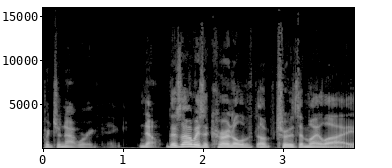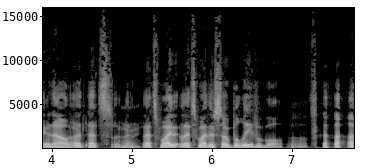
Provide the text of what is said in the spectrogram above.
but you're not wearing. No, there's always a kernel of, of truth in my lie. You know, okay. that, that's right. that's why that's why they're so believable. Uh-huh.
